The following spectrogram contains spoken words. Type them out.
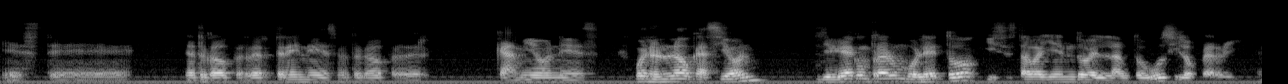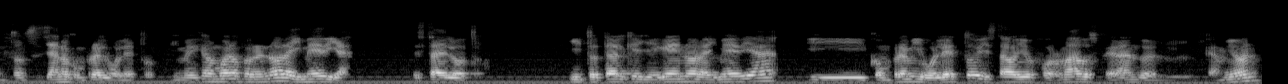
Este, me ha tocado perder trenes, me ha tocado perder camiones. Bueno, en una ocasión llegué a comprar un boleto y se estaba yendo el autobús y lo perdí. Entonces ya no compré el boleto. Y me dijeron, bueno, pero en hora y media está el otro. Y total que llegué en hora y media y compré mi boleto y estaba yo formado esperando el camión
